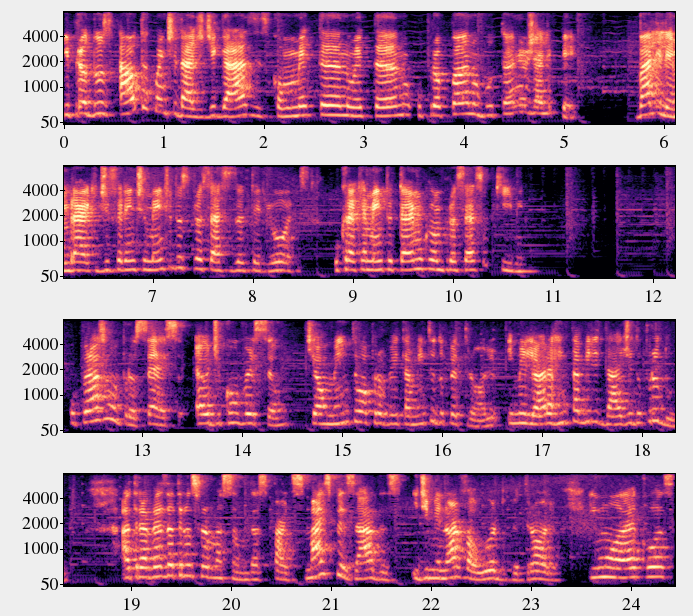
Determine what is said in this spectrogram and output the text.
e produz alta quantidade de gases como metano, etano, o propano, butano e o GLP. Vale lembrar que, diferentemente dos processos anteriores, o craqueamento térmico é um processo químico o próximo processo é o de conversão, que aumenta o aproveitamento do petróleo e melhora a rentabilidade do produto, através da transformação das partes mais pesadas e de menor valor do petróleo em moléculas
